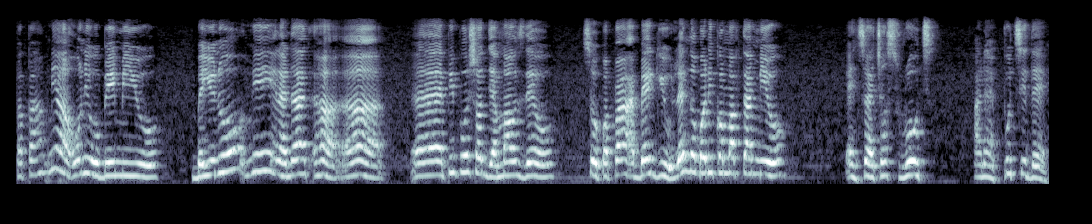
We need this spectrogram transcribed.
Papa, me, I only obey me, you. But you know, me like that, huh, uh, uh, people shut their mouths there. Oh. So, Papa, I beg you, let nobody come after me. Oh. And so I just wrote and I put it there.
